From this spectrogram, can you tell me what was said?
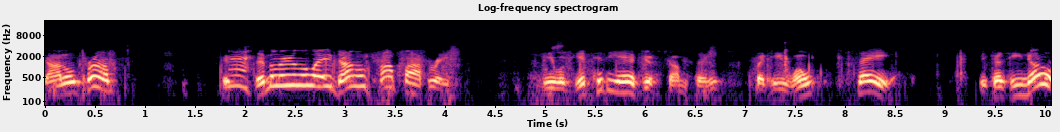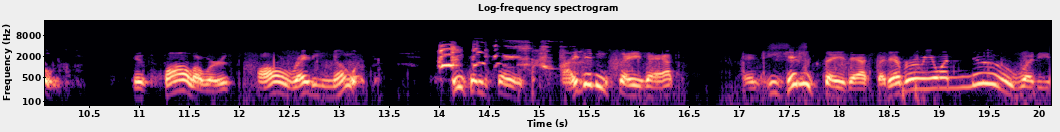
Donald Trump. It's ah. similar to the way Donald Trump operates. He will get to the edge of something, but he won't say it because he knows his followers already know it. He can say, I didn't say that, and he didn't say that, but everyone knew what he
